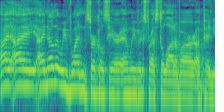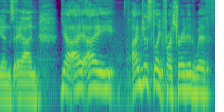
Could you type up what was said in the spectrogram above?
I I I know that we've went in circles here and we've expressed a lot of our opinions, and yeah, I I I'm just like frustrated with.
